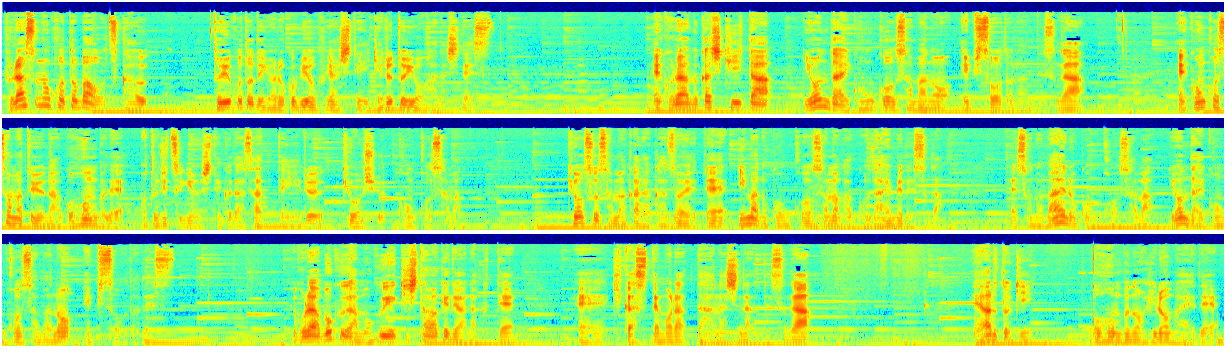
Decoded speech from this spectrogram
プラスの言葉を使うということで喜びを増やしていけるというお話です。えこれは昔聞いた四代金光様のエピソードなんですがえ金光様というのはご本部でお取り次ぎをしてくださっている教主金光様。教祖様から数えて今の金光様が5代目ですがその前の金光様4代金光様のエピソードです。これは僕が目撃したわけではなくて、えー聞かせてもらった話なんですが、えーある時ご本部のお披露前で、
